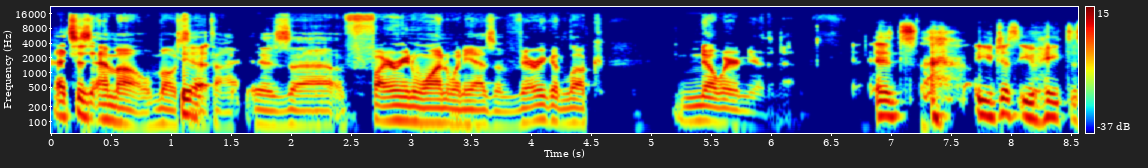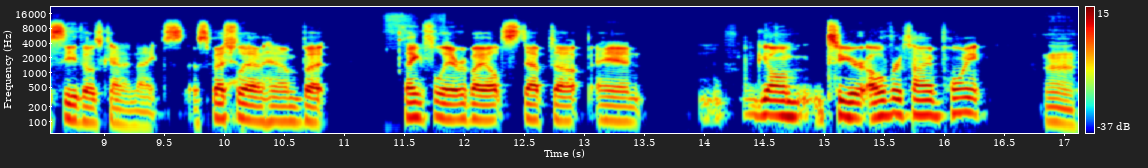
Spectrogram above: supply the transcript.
that's his mo most yeah. of the time is uh, firing one when he has a very good look, nowhere near the net. It's you just you hate to see those kind of nights, especially yeah. on him, but thankfully everybody else stepped up and going to your overtime point mm.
